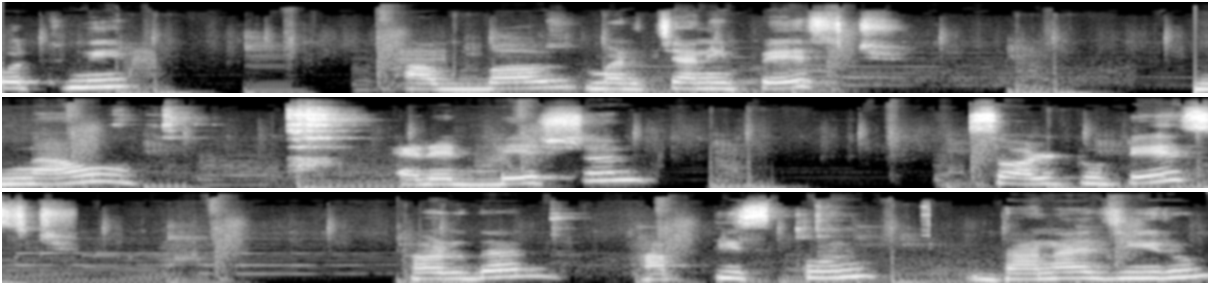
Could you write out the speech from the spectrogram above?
કોથમીર હાફ બાઉલ, મરચાની paste now added besan salt to taste હળદર હાફ ટી સ્પૂન ધાણા જીરું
